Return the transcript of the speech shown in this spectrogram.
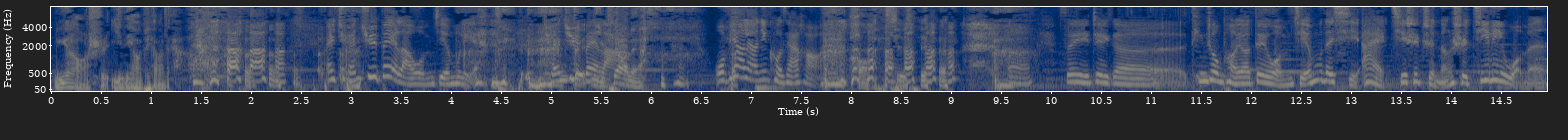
女老师一定要漂亮，哎，全具备了，我们节目里。全具备了，漂亮，我漂亮，你口才好，好，谢谢，嗯。所以，这个听众朋友对我们节目的喜爱，其实只能是激励我们，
